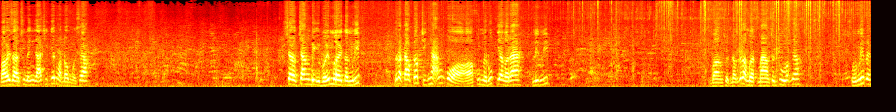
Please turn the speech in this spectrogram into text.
Và bây giờ xin đánh giá chi tiết hoạt động của xe. Được trang bị với 10 tầng lip. Rất là cao cấp chính hãng của Full Group Tiagra Lin Lip. Vâng, chuyển động rất là mượt mà chân chu lắm nhá. Xuống lip đây.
